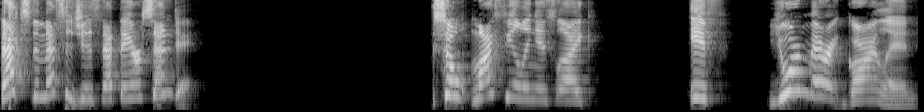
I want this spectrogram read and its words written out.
That's the messages that they are sending. So, my feeling is like, if you're Merrick Garland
